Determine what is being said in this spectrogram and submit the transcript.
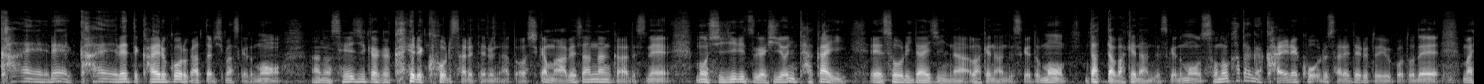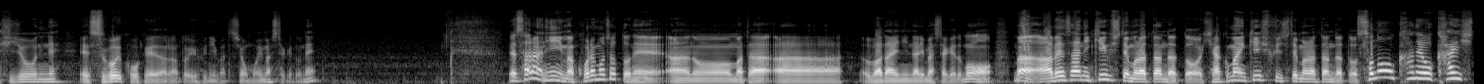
ー、帰れ、帰れって帰るコールがあったりしますけども、あの政治家が帰れコールされてるなと、しかも安倍さんなんかはですね、もう支持率が非常に高い、えー、総理大臣なわけなんですけども、だったわけなんですけども、その方が帰れコールされてるということで、まあ、非常にね、えー、すごい光景だなというふうに私は思いましたけどね。でさらに、まあ、これもちょっとね、あのまたあ話題になりましたけども、まあ、安倍さんに寄付してもらったんだと100万円寄付してもらったんだとそのお金を返し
